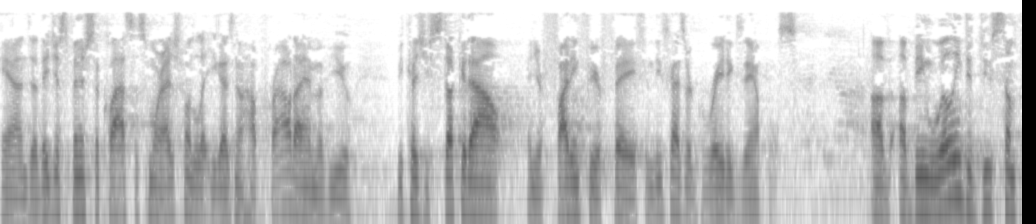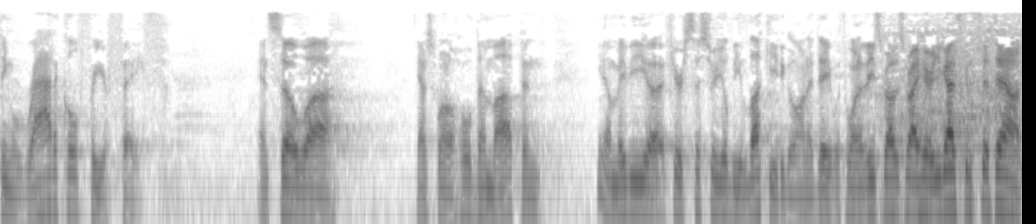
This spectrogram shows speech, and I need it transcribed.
And uh, they just finished the class this morning. I just want to let you guys know how proud I am of you because you stuck it out and you're fighting for your faith. And these guys are great examples of, of being willing to do something radical for your faith. And so uh, yeah, I just want to hold them up. And, you know, maybe uh, if you're a sister, you'll be lucky to go on a date with one of these brothers right here. You guys can sit down.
